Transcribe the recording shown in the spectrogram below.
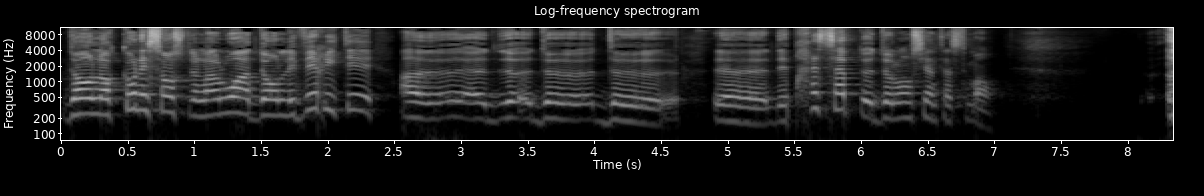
dans leur connaissance de la loi, dans les vérités de, de, de euh, des préceptes de l'Ancien Testament.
